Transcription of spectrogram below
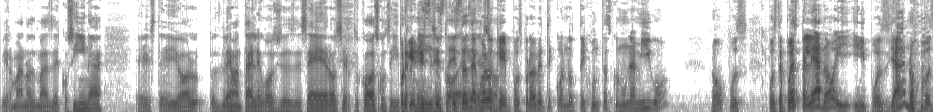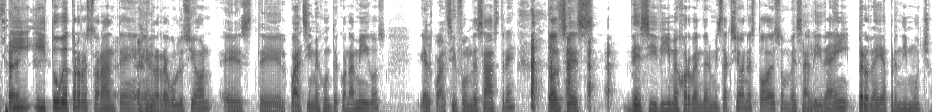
mi hermano es más de cocina, este, yo pues, levantar el negocio desde cero, ciertas cosas, conseguir Porque permisos, es- todo estás de acuerdo eso. que, pues, probablemente cuando te juntas con un amigo, ¿no? Pues, pues te puedes pelear, ¿no? Y, y, pues ya, ¿no? Pues, Y, y tuve otro restaurante en la Revolución, este, el cual sí me junté con amigos, el cual sí fue un desastre. Entonces decidí mejor vender mis acciones, todo eso, me salí de ahí, pero de ahí aprendí mucho.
